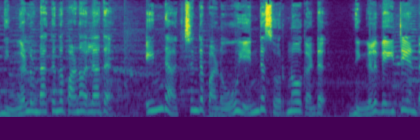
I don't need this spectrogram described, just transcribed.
നിങ്ങൾ ഉണ്ടാക്കുന്ന പണം അല്ലാതെ എന്റെ അച്ഛന്റെ പണമോ എന്റെ സ്വർണമോ കണ്ട് നിങ്ങൾ വെയിറ്റ് ചെയ്യണ്ട.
